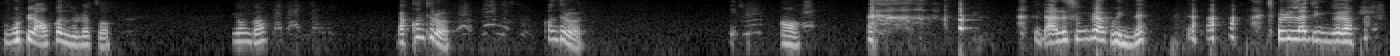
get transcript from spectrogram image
몰라. 아까도 눌렀어. 이건가? 나 컨트롤. 컨트롤. 어. 나를 숭배하고 있네. 졸라 징그러.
